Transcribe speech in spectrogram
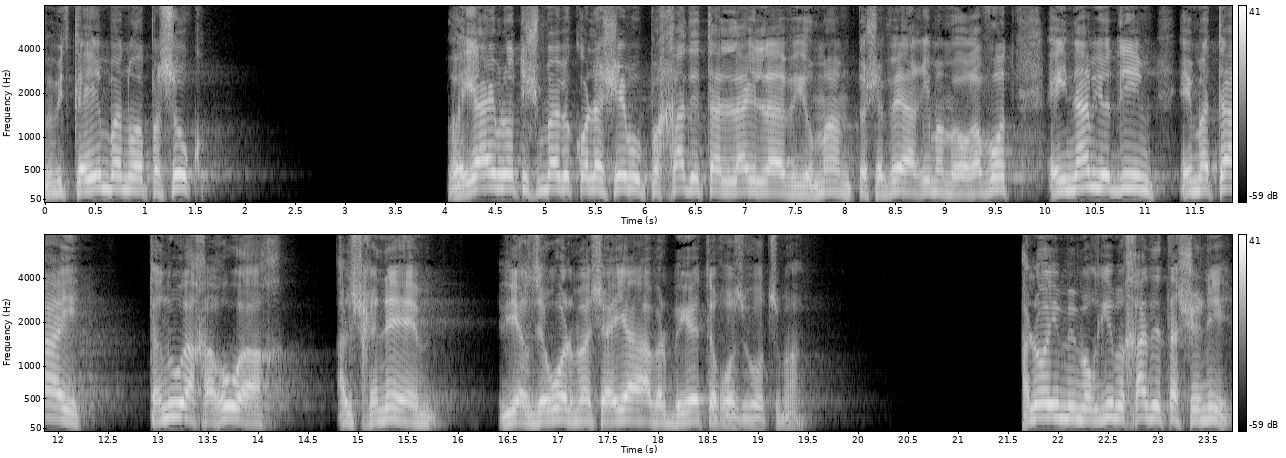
ומתקיים בנו הפסוק, והיה אם לא תשמע בקול השם ופחדת לילה ויומם, תושבי הערים המעורבות אינם יודעים מתי תנוח הרוח על שכניהם ויחזרו על מה שהיה, אבל ביתר עוז ועוצמה. הלא אם הם הורגים אחד את השני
